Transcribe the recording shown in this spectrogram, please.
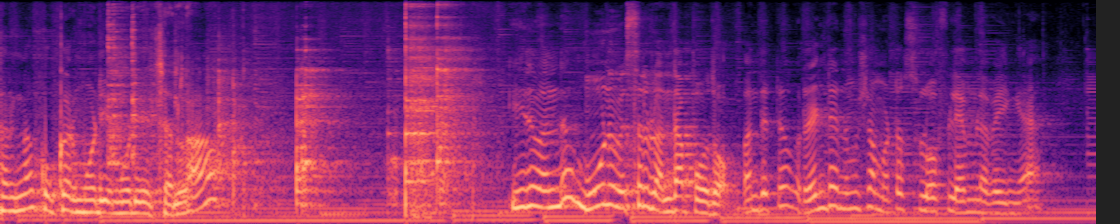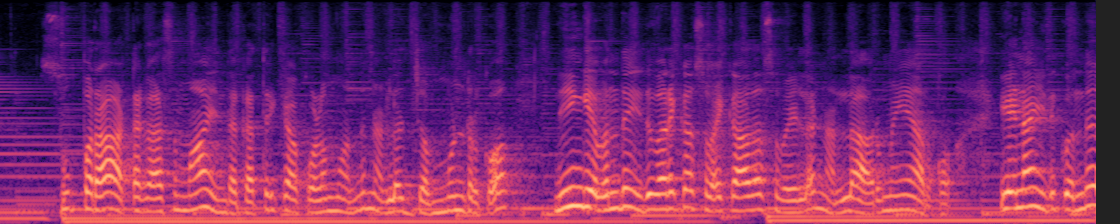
பாருங்கள் குக்கர் மூடி மூடி வச்சிடலாம். இது வந்து மூணு விசில் வந்தால் போதும். வந்துட்டு ஒரு ரெண்டு நிமிஷம் மட்டும் ஸ்லோ ஃப்ளேமில் வைங்க. சூப்பராக அட்டகாசமாக இந்த கத்திரிக்காய் குழம்பு வந்து நல்லா ஜம்முன்னு இருக்கும். நீங்கள் வந்து இது வரைக்கும் சுவைக்காத சுவையில் நல்ல அருமையாக இருக்கும். ஏன்னா இதுக்கு வந்து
